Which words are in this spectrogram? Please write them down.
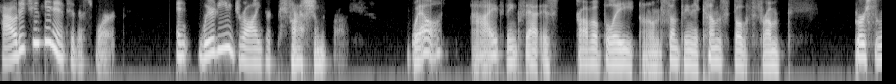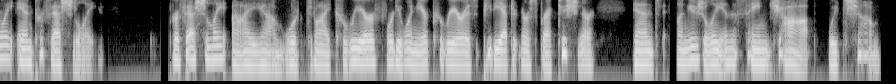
How did you get into this work? And where do you draw your passion from? Well, I think that is probably um, something that comes both from personally and professionally. Professionally, I um, worked my career, 41 year career as a pediatric nurse practitioner, and unusually in the same job, which um,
